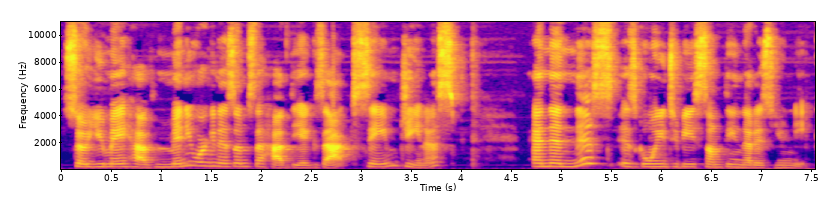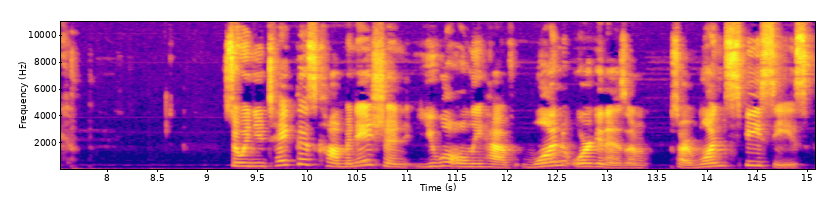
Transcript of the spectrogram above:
So you may have many organisms that have the exact same genus. And then this is going to be something that is unique. So when you take this combination, you will only have one organism, sorry, one species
